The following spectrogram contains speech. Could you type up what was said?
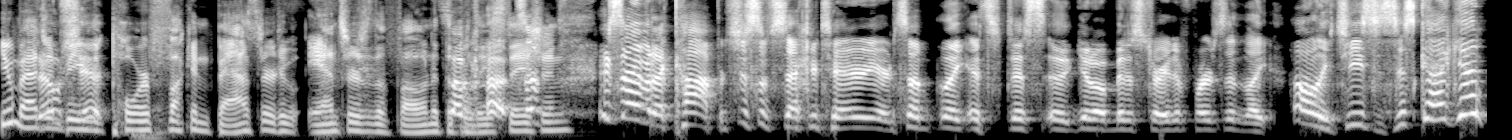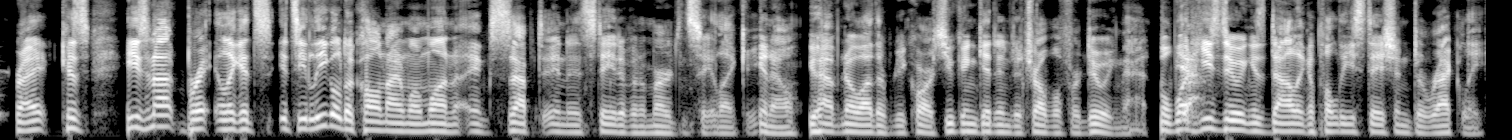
you imagine No being shit. the poor fucking bastard who answers the phone at the Some- police some- station? it's not even a cop. It's just some secretary or some like it's just uh, you know administrative person. Like, holy Jesus, this guy again? right because he's not bra- like it's it's illegal to call 911 except in a state of an emergency like you know you have no other recourse you can get into trouble for doing that but what Yeah. he's doing is dialing a police station directly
